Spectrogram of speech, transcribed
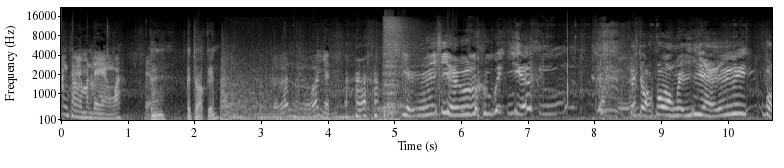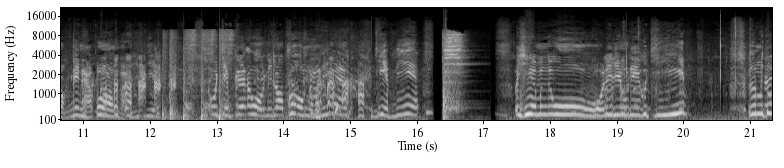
นี่ทำไมมันแดงวะแดงกระจอกเกินเกินเฮ้ยอย่าเฮียเฮียเฮียกระจอกพองไอ้เฮียเอ้ยบอกเล่นหาพองอะไอ้เฮียโอ้เจ็บเกินเอาหกนี่รอพองหน่อยวันนี้เกียบนี้ไอ้เฮียมึงโอ้โหรีวิวดีกูจีบ เออไม่ต้อง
